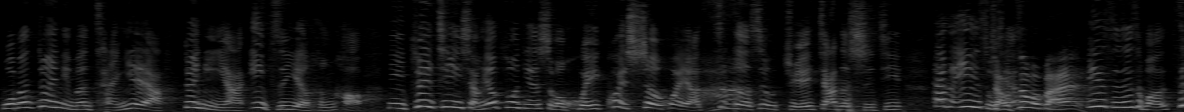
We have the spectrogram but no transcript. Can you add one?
我们对你们产业啊，对你呀、啊，一直也很好。你最近想要做点什么回馈社会啊？这个是绝佳的时机。他有个艺术讲这么白，意思是什么？这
